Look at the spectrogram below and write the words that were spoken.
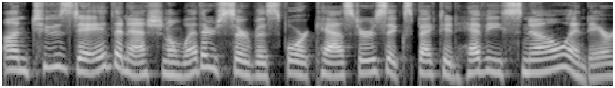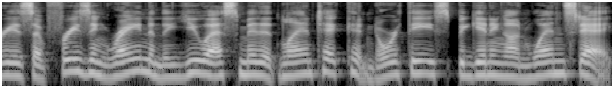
On Tuesday, the National Weather Service forecasters expected heavy snow and areas of freezing rain in the U.S. mid Atlantic and Northeast beginning on Wednesday.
